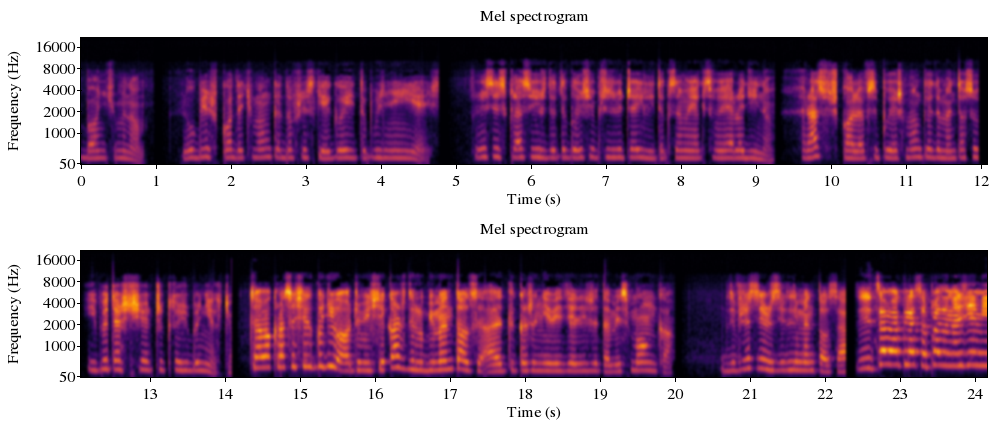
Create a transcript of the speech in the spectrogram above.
Bądź mną. Lubisz wkładać mąkę do wszystkiego i to później jeść. Wszyscy z klasy już do tego się przyzwyczaili, tak samo jak twoja rodzina. Raz w szkole wsypujesz mąkę do mentosów i pytasz się, czy ktoś by nie chciał. Cała klasa się zgodziła, oczywiście każdy lubi mentosy, ale tylko, że nie wiedzieli, że tam jest mąka. Gdy wszyscy już zjedli mentosa, cała klasa pada na ziemię,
